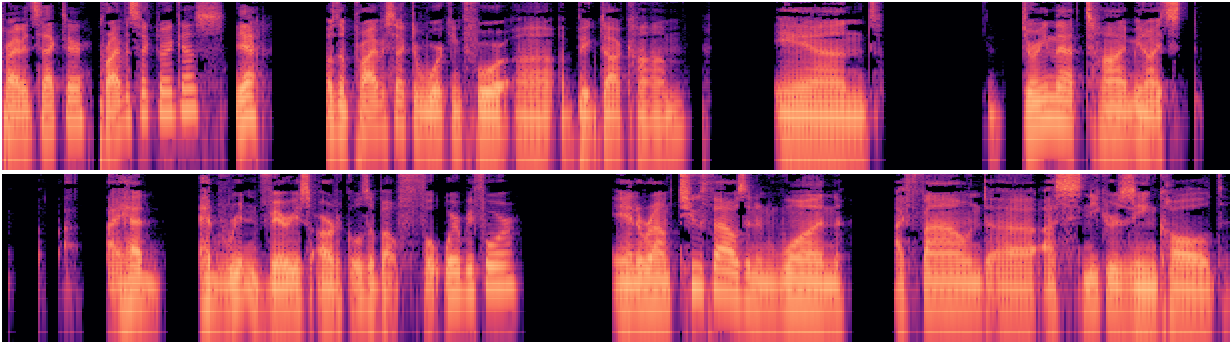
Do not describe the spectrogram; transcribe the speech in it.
Private sector. private sector, I guess. Yeah. I was in the private sector working for uh, a big dot com, and during that time, you know, it's I had had written various articles about footwear before, and around 2001, I found uh, a sneaker zine called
